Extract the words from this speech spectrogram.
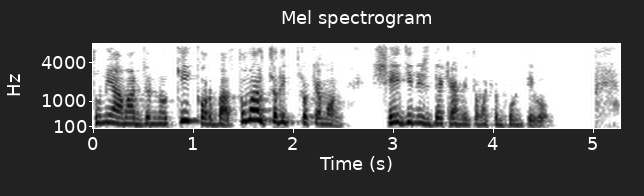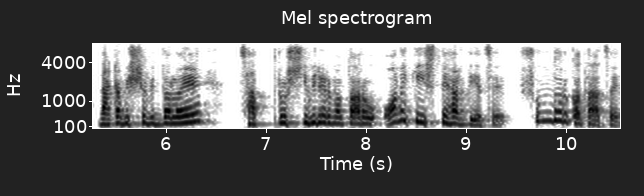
তুমি আমার জন্য কি করবা? তোমার চরিত্র কেমন? সেই জিনিস দেখে আমি তোমাকে ভোট দিব। ঢাকা বিশ্ববিদ্যালয়ে ছাত্র শিবিরের মতো আরও অনেকে ইশতেহার দিয়েছে। সুন্দর কথা আছে।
